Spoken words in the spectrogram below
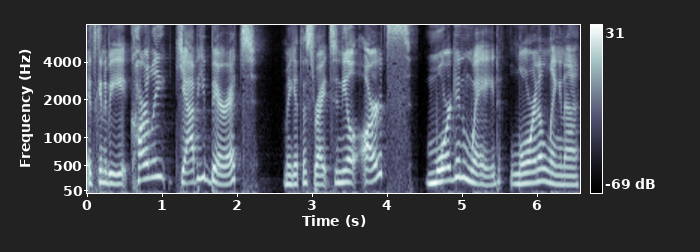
It's going to be Carly, Gabby Barrett, let me get this right, Tenille Arts, Morgan Wade, Lauren Alaina,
